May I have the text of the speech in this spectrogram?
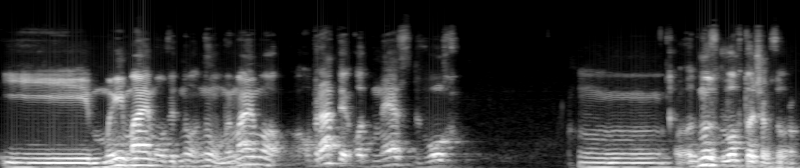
І ми маємо відно... ну, ми маємо обрати одне з двох одну з двох точок зору.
